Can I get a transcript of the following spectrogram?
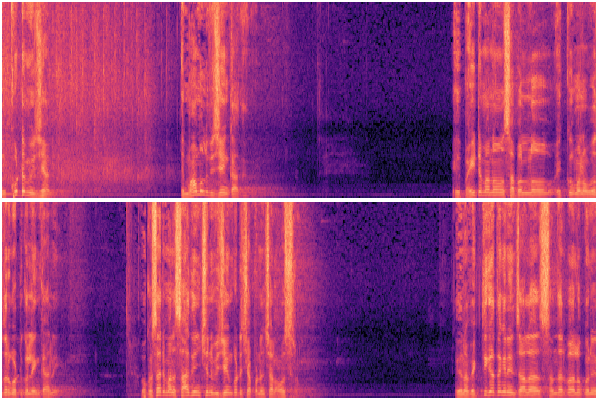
ఈ కూటమి విజయానికి. ఇది మామూలు విజయం కాదు. ఇది. బయట మనం సభల్లో ఎక్కువ మనం ఊదరగొట్టుకోలేం కానీ ఒకసారి మనం సాధించిన విజయం కూడా చెప్పడం చాలా అవసరం ఏదైనా వ్యక్తిగతంగా నేను చాలా సందర్భాలు కొన్ని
